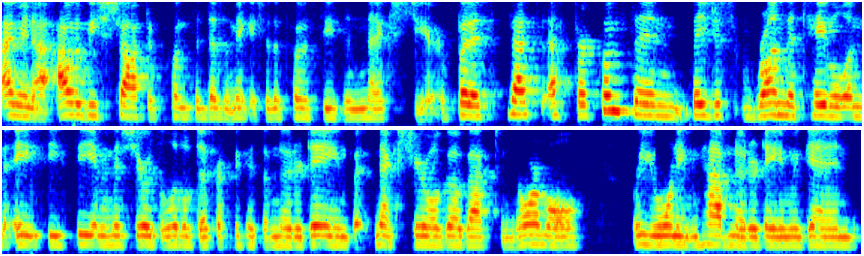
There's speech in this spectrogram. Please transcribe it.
I mean, I, would be shocked if Clemson doesn't make it to the postseason next year. But it's that's uh, for Clemson. They just run the table in the ACC. I mean, this year was a little different because of Notre Dame, but next year we'll go back to normal, where you won't even have Notre Dame again.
